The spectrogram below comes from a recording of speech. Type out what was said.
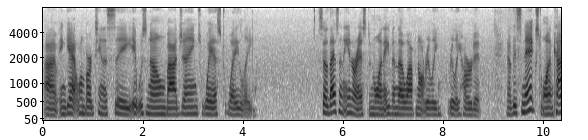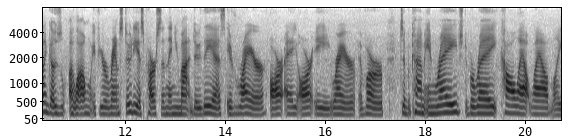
uh, in Gatlinburg, Tennessee. It was known by James West Whaley. So that's an interesting one, even though I've not really, really heard it. Now this next one kind of goes along, if you're a Ramstudious person, then you might do this, is rare, R-A-R-E, rare, a verb, to become enraged, berate, call out loudly.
